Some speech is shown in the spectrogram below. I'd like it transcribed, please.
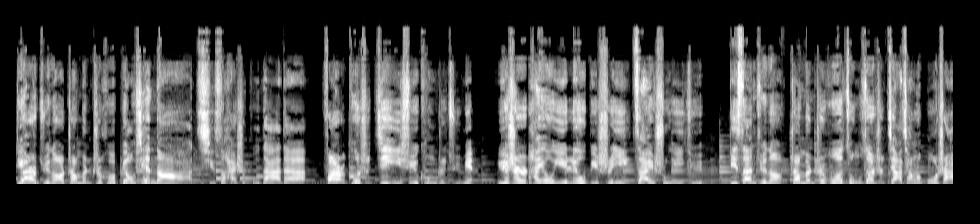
第二局呢，张本智和表现呐起色还是不大的，法尔克是继续控制局面，于是他又以六比十一再输一局。第三局呢，张本智和总算是加强了搏杀，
